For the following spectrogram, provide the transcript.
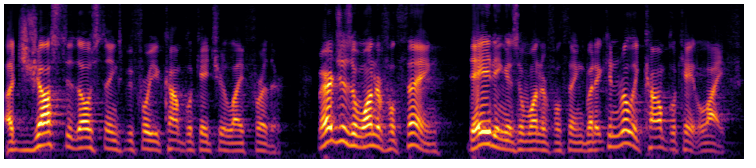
Adjust to those things before you complicate your life further. Marriage is a wonderful thing, dating is a wonderful thing, but it can really complicate life.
